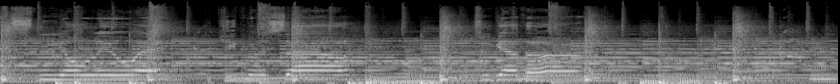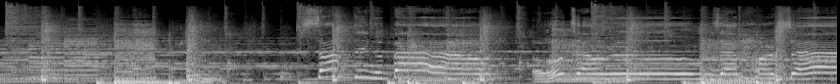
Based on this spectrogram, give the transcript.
it's the only way to keep herself together. Something about hotel rooms and horses.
